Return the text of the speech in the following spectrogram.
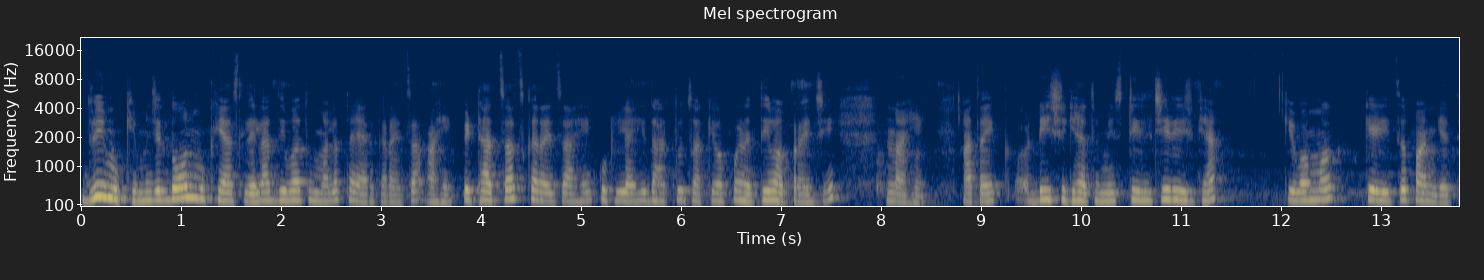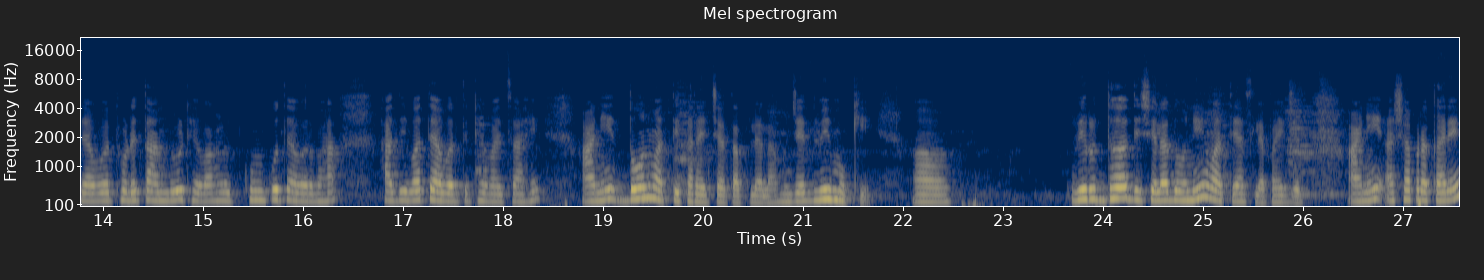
द्विमुखी म्हणजे दोन मुखी असलेला दिवा तुम्हाला तयार करायचा आहे. पिठाचाच करायचा आहे. कुठल्याही धातूचा किंवा पणती वापरायची नाही. आता एक डिश घ्या तुम्ही स्टीलची डिश घ्या किंवा मग केळीचं पान घ्या. त्यावर थोडे तांदूळ ठेवा हळद कुंकू त्यावर व्हा. हा दिवा त्यावरती ठेवायचा आहे. आणि दोन वाती करायच्या आहेत आपल्याला म्हणजे द्विमुखी. विरुद्ध दिशेला दोन्ही वाती असल्या पाहिजेत. आणि अशा प्रकारे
